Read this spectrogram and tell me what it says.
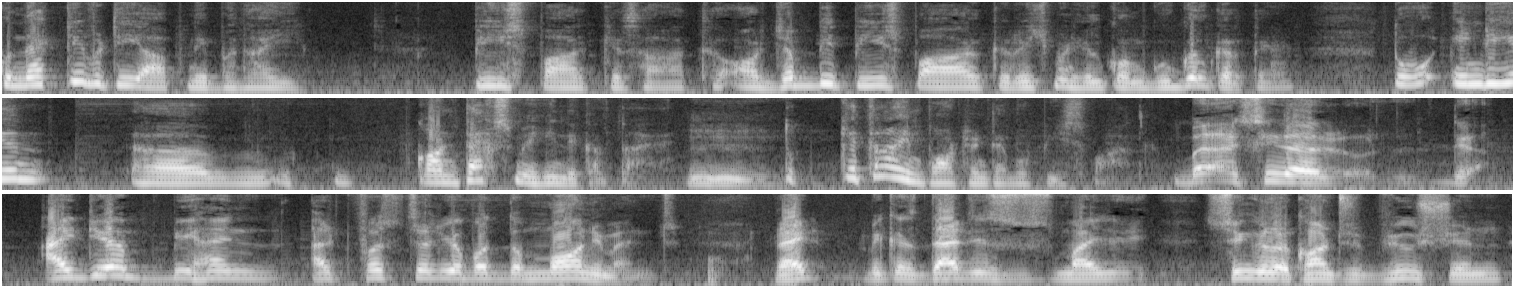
कनेक्टिविटी आपने बनाई पीस पार्क के साथ और जब भी पीस पार्क रिचमंड हिल को हम गूगल करते हैं तो वो इंडियन कॉन्टेक्स्ट में ही निकलता है हम्म। तो कितना इंपॉर्टेंट है वो peace park But see the the idea behind. I'll first tell you about the monument, right? Because that is my singular contribution,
